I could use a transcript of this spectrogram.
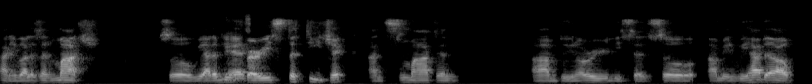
Carnival is in March. So we had to be Yes. very strategic and smart in um, doing our releases. So I mean, we had our,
